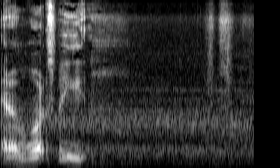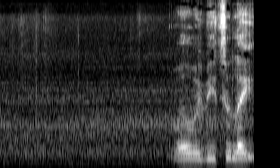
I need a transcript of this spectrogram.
at a warp speed. Will we be too late?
